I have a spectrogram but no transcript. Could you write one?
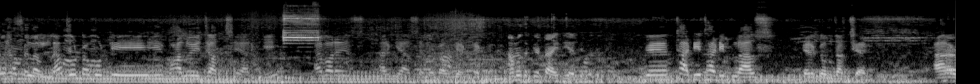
আলহামদুলিল্লাহ মোটামুটি ভালোই যাচ্ছে আর কি। অ্যাভারেজ আর কি আছে মোটামুটি একটা আমাদেরকে একটা আইডিয়া দেবেন যে থার্টি থার্টি প্লাস এরকম যাচ্ছে আর কি। আর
